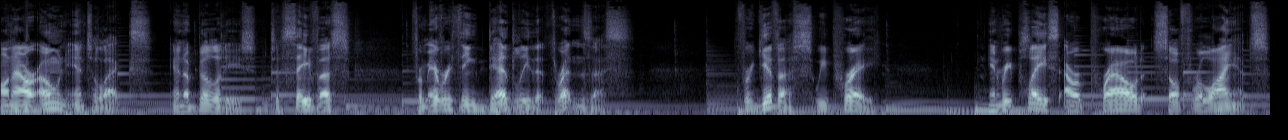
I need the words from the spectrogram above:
on our own intellects and abilities to save us from everything deadly that threatens us. Forgive us, we pray, and replace our proud self reliance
